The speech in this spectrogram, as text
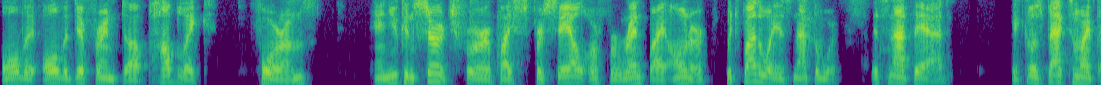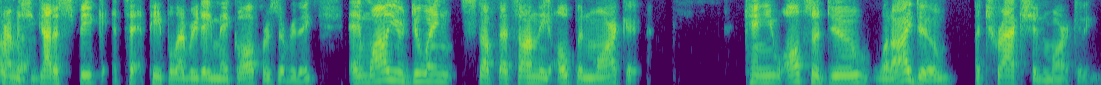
all the all the different uh, public forums, and you can search for by for sale or for rent by owner. Which, by the way, is not the word. It's not bad. It goes back to my premise. Okay. You got to speak to people every day, make offers every day, and while you're doing stuff that's on the open market can you also do what I do, attraction marketing?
